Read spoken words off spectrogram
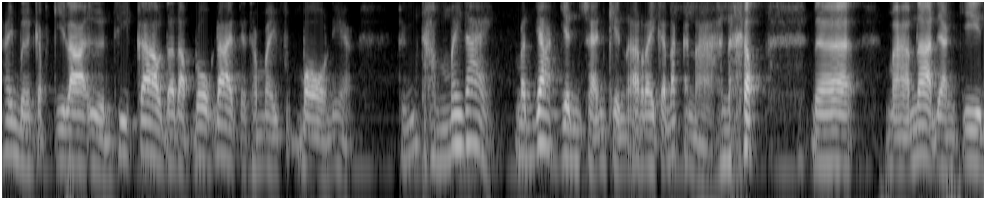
ให้เหมือนกับกีฬาอื่นที่ก้าวระดับโลกได้ แต่ทำไมฟุตบอลเนี่ยถึงทำไม่ได้ มันยากเย็นแสนเข็นอะไรกันนักหนานะครับนะฮะ มหาอำนาจอย่างจีน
